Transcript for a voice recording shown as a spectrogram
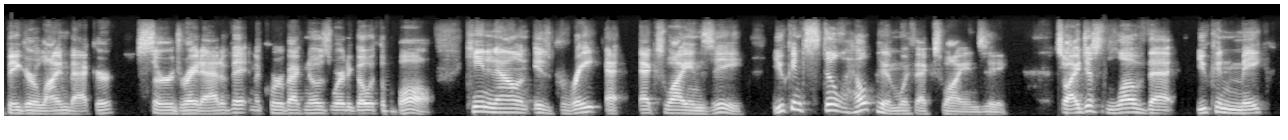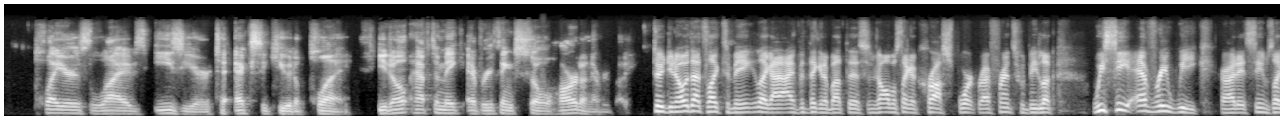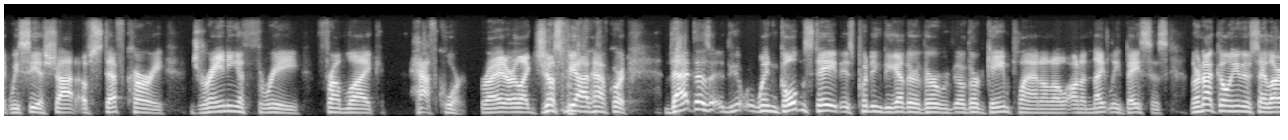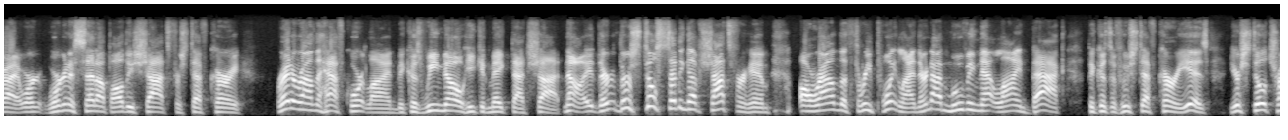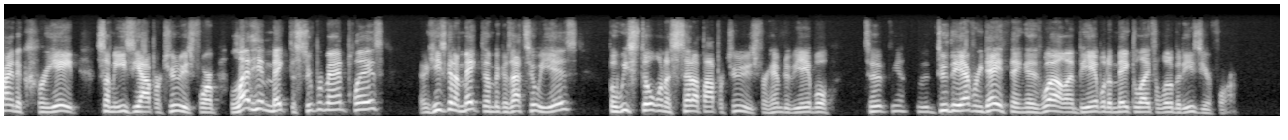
bigger linebacker, surge right out of it, and the quarterback knows where to go with the ball. Keenan Allen is great at X, Y, and Z. You can still help him with X, Y, and Z. So I just love that you can make players' lives easier to execute a play. You don't have to make everything so hard on everybody. Dude, you know what that's like to me? Like I, have been thinking about this, and almost like a cross sport reference would be: look, we see every week, right? It seems like we see a shot of Steph Curry draining a three from like half court, right, or like just beyond half court. That does when Golden State is putting together their their game plan on a on a nightly basis. They're not going in and say, "All right, we're we're going to set up all these shots for Steph Curry." right around the half court line because we know he can make that shot. No, they're they're still setting up shots for him around the three point line. They're not moving that line back because of who Steph Curry is. You're still trying to create some easy opportunities for him. Let him make the Superman plays. He's going to make them because that's who he is. But we still want to set up opportunities for him to be able to you know, do the everyday thing as well and be able to make life a little bit easier for him.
